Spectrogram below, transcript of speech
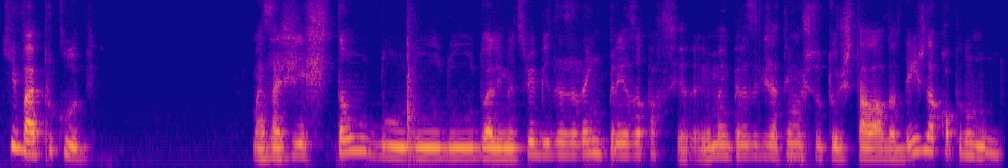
que vai para o clube. Mas a gestão do, do, do, do, alimentos e bebidas é da empresa parceira. É uma empresa que já tem uma estrutura instalada desde a Copa do Mundo.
